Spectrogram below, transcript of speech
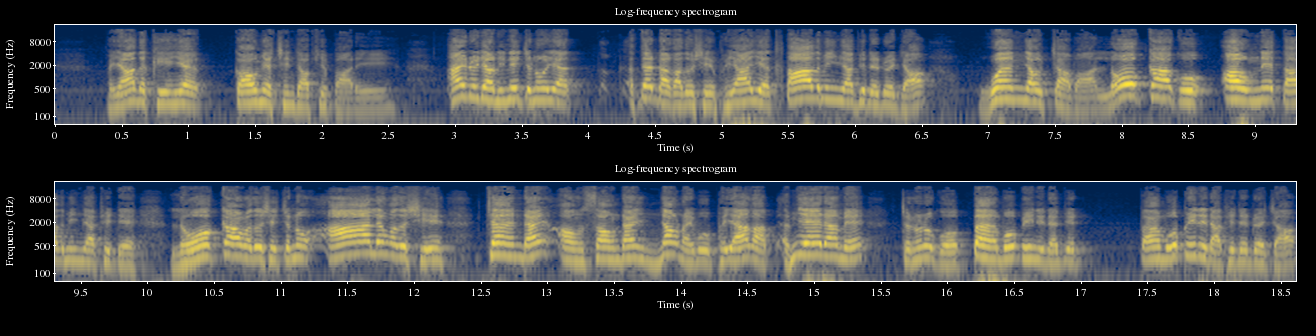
။ဘုရားသခင်ရဲ့ကောင်းမြတ်ခြင်းကြောင့်ဖြစ်ပါတယ်။အဲဒီတို့ကြောင့်ဒီနေ့ကျွန်တော်ရဲ့အသက်တာကဆိုရှင်ဘုရားရဲ့သားသမီးများဖြစ်တဲ့အတွက်ကြောင့် ဝမ်းမြောက်ကြပါလောကကိုအောင်တဲ့သားသမီးများဖြစ်တယ်လောကမှာဆိုရှင်ကျွန်တော်အားလုံးကဆိုရှင်ကြံတိုင်းအောင်ဆောင်တိုင်းမြောက်နိုင်ဖို့ဘုရားကအမြဲတမ်းပဲကျွန်တော်တို့ကိုပံ့ပိုးပေးနေတဲ့ဖြစ်ပံ့ပိုးပေးနေတာဖြစ်တဲ့အတွက်ကြောင့်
